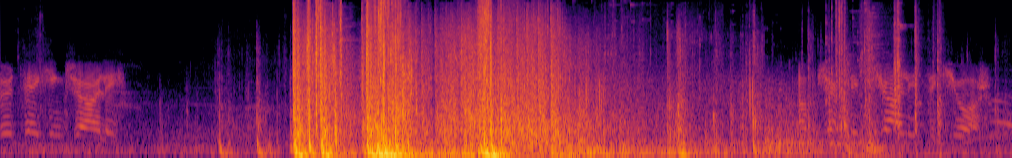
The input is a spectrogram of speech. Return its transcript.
They're taking Charlie. Objective Charlie secure.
